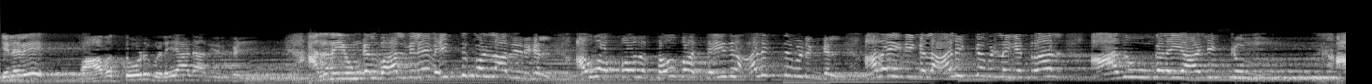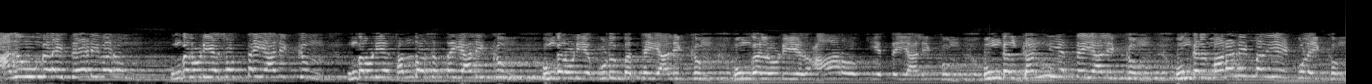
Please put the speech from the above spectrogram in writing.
எனவே பாவத்தோடு விளையாடாதீர்கள். அதனை உங்கள் வாழ்விலே வைத்துக் கொள்ளாதீர்கள். அவ்வப்போது சௌபா செய்து அழித்து விடுங்கள். அதை நீங்கள் அழிக்கவில்லை என்றால் அது உங்களை அழிக்கும். அது உங்களை தேடி வரும். உங்களுடைய சொத்தை அழிக்கும் உங்களுடைய சந்தோஷத்தை அழிக்கும் உங்களுடைய குடும்பத்தை அழிக்கும் உங்களுடைய ஆரோக்கியத்தை அழிக்கும் உங்கள் கண்ணியத்தை அழிக்கும் உங்கள் மன நிம்மதியை குலைக்கும்.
